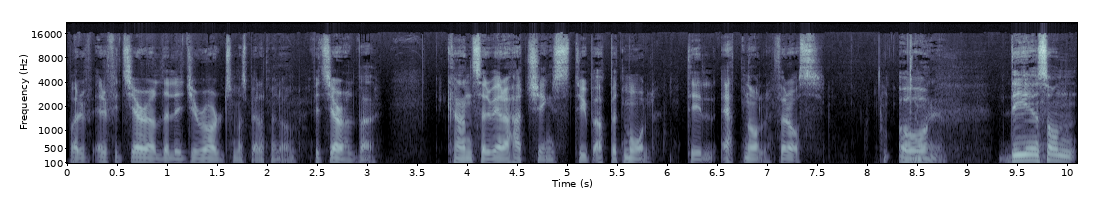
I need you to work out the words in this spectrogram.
var det, är det Fitzgerald eller Gerard som har spelat med dem? Fitzgerald va? Kan servera Hutchings typ öppet mål till 1-0 för oss. Och Oj. det är en sån,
